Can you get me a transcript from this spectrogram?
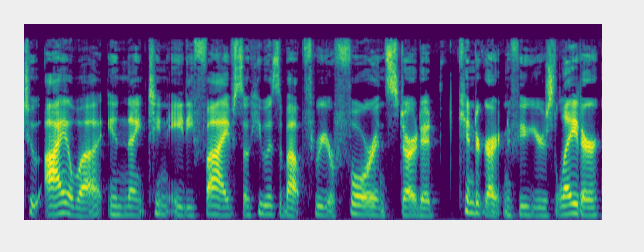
to Iowa in 1985, so he was about three or four and started kindergarten a few years later,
